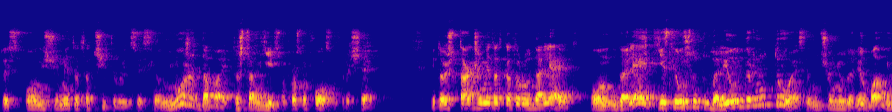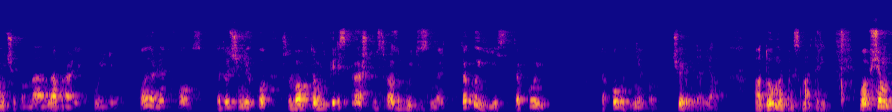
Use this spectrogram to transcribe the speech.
То есть он еще метод отчитывается, если он не может добавить, то что там есть, он просто false возвращает. И точно так же метод, который удаляет. Он удаляет, если он что-то удалил, он вернет true. Если он ничего не удалил, мало ли вы что там набрали, какое имя, он вернет false. Это очень легко, чтобы вам потом не переспрашивать, вы сразу будете знать. Такой есть, такой, такого не было. Что я удалял? Подумай, посмотри. В общем,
